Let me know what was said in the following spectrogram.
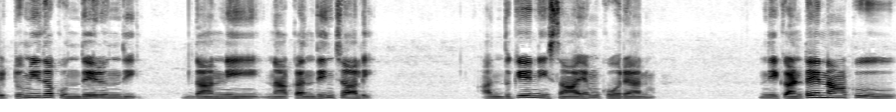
చెట్టు మీద కుందేలుంది. దాన్ని నాకు అందించాలి అందుకే నీ సాయం కోరాను. నీకంటే నాకు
